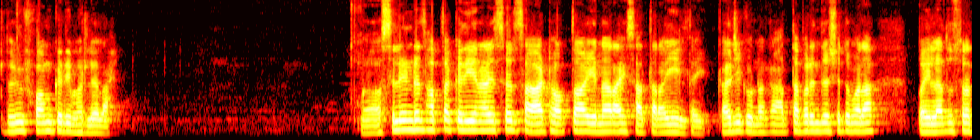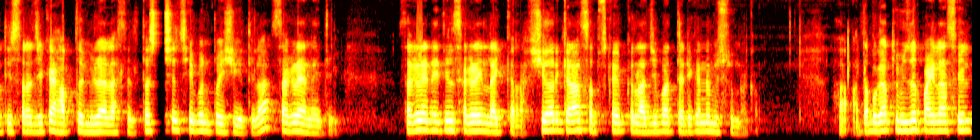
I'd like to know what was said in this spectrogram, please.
तुम्ही फॉर्म कधी भरलेला आहे? सिलेंडरचा हप्ता कधी येणार आहे सर सहा आठ हप्ता येणार आहे सातारा येईल ताई. काळजी करू नका. आतापर्यंत जसे तुम्हाला पहिला दुसरा तिसरा जे काही हप्ता मिळाले असतील तसेच हे पण पैसे येतील हा. सगळ्यांना येतील. सगळ्यांना येतील सगळ्यांनी लाईक करा. शेअर करा सबस्क्राईब करा. अजिबात त्या ठिकाणी विसरू नका. हां आता बघा तुम्ही जर पाहिलं असेल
